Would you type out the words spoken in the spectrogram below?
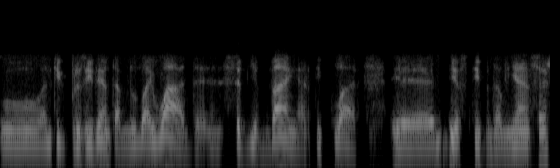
o antigo presidente Abdoulaye Wade sabia bem articular eh, esse tipo de alianças,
